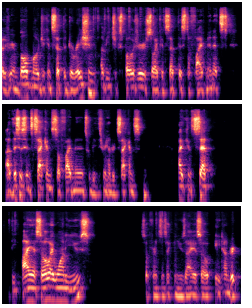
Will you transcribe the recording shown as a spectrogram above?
but if you're in bulb mode, you can set the duration of each exposure. So I could set this to five minutes. Uh, this is in seconds, so five minutes would be 300 seconds. I can set the ISO I want to use. So for instance, I can use ISO 800.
